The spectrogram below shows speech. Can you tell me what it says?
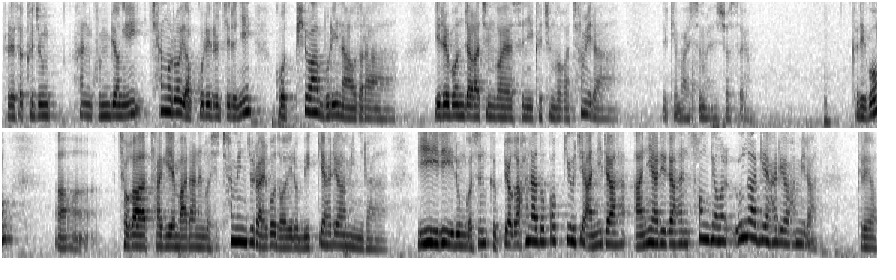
그래서 그중 한 군병이 창으로 옆구리를 찌르니 곧 피와 물이 나오더라. 이를 본 자가 증거하였으니 그 증거가 참이라. 이렇게 말씀을 해주셨어요. 그리고 어, 저가 자기의 말하는 것이 참인 줄 알고 너희로 믿게 하려 함이니라. 이 일이 이룬 것은 그 뼈가 하나도 꺾이우지 아니라 아니하리라 한 성경을 응하게 하려 함이라. 그래요.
